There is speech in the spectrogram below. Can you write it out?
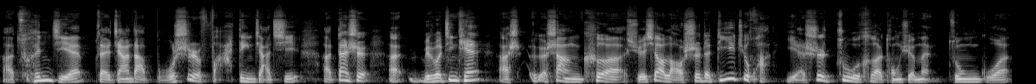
啊春节在加拿大不是法定假期啊，但是啊，比如说今天啊上课学校老师的第一句话也是祝贺同学们中国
